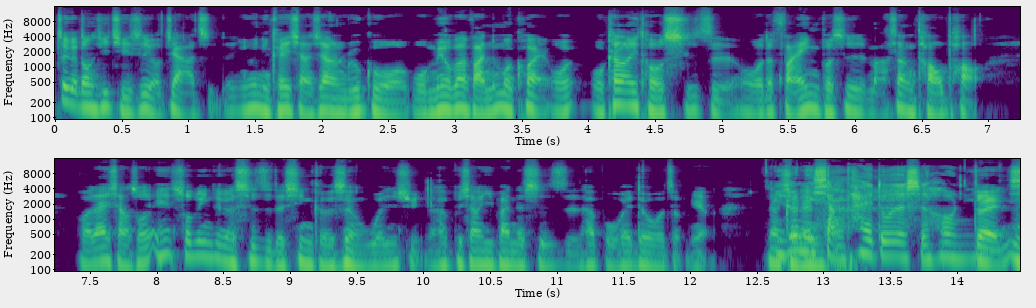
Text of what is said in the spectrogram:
这个东西其实是有价值的，因为你可以想象，如果我没有办法那么快，我我看到一头狮子，我的反应不是马上逃跑。我在想说，诶，说不定这个狮子的性格是很温驯的，它不像一般的狮子，它不会对我怎么样。那可能你说你想太多的时候，你对你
